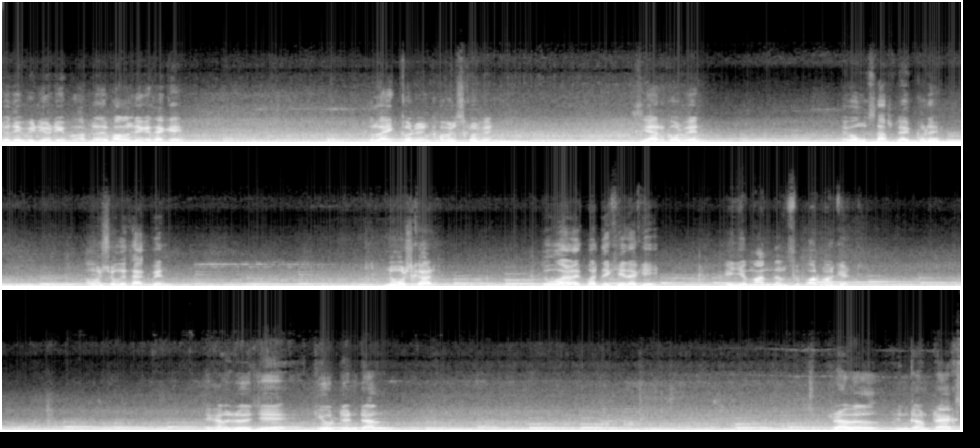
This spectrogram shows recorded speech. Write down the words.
যদি ভিডিওটি আপনাদের ভালো লেগে থাকে, তো লাইক করবেন, কমেন্টস করবেন, শেয়ার করবেন, এবং সাবস্ক্রাইব করে আমার সঙ্গে থাকবেন। নমস্কার। তবু আরেকবার দেখিয়ে রাখি, এই যে মানদান সুপার মার্কেট এখানে রয়েছে cure dental, travel income tax,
